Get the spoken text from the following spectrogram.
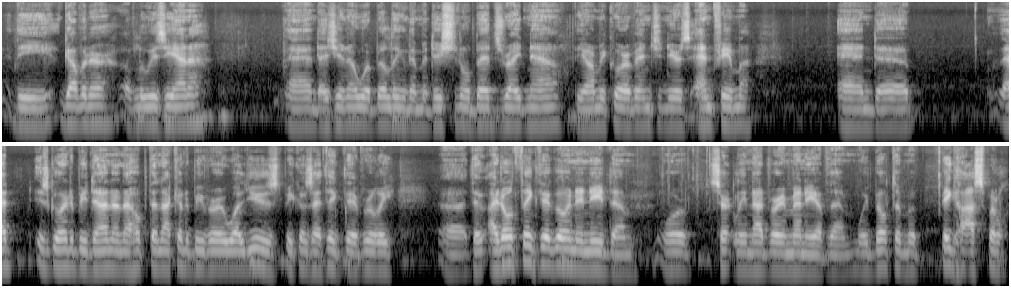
the governor of Louisiana and as you know, we're building them additional beds right now, the Army Corps of Engineers and FEMA. And uh, that is going to be done, and I hope they're not going to be very well used because I think they've really, uh, they, I don't think they're going to need them, or certainly not very many of them. We built them a big hospital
